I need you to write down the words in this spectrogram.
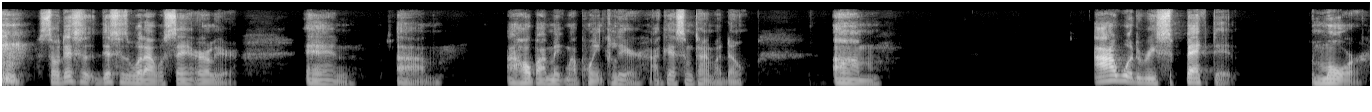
so this is this is what I was saying earlier, and um, I hope I make my point clear. I guess sometimes I don't. Um, I would respect it more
